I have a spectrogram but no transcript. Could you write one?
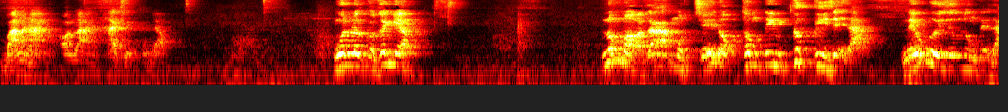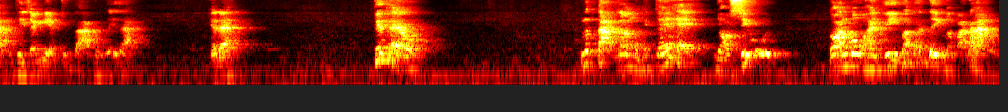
bán hàng online, hai chuyện khác nhau. Nguồn lực của doanh nghiệp nó mở ra một chế độ thông tin cực kỳ dễ dàng. Nếu người tiêu dùng dễ dàng thì doanh nghiệp chúng ta cũng dễ dàng. Hiểu đấy. Tiếp theo nó tạo ra một cái thế hệ nhỏ xíu. Toàn bộ hành vi bán thân marketing và bán hàng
